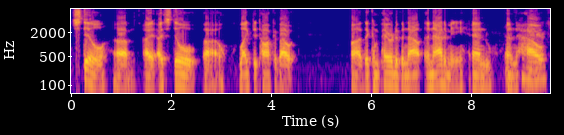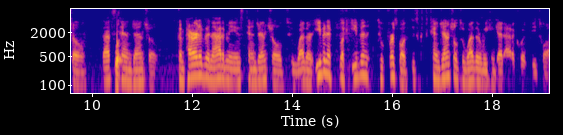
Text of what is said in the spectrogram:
still, um, I, I, still uh, like to talk about uh, the comparative ana- anatomy and That's and how That's tangential. Comparative anatomy is tangential to whether, even if look, even to first of all, it's tangential to whether we can get adequate B12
